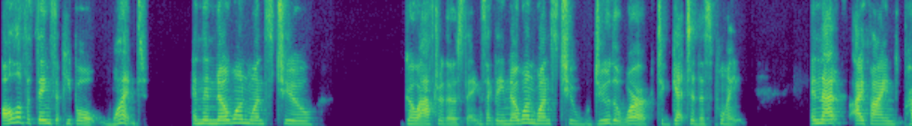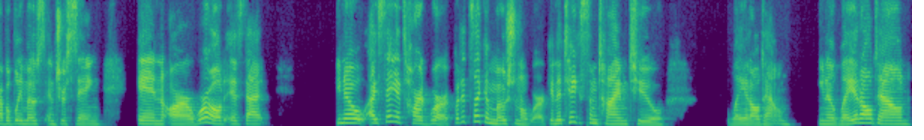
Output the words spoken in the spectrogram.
all of the things that people want. And then no one wants to go after those things. Like they no one wants to do the work to get to this point. And that I find probably most interesting in our world is that you know, I say it's hard work, but it's like emotional work and it takes some time to lay it all down. You know, lay it all down.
